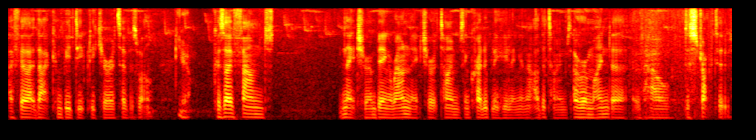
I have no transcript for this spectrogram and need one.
I feel like that can be deeply curative as well. Yeah. Because I've found nature and being around nature at times incredibly healing, and at other times a reminder of how destructive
